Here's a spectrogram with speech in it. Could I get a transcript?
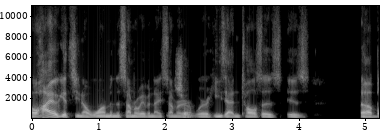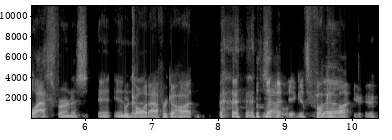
Ohio gets you know warm in the summer. We have a nice summer Sure. where he's at in Tulsa is, is a blast furnace. In, in We call it Africa hot. Yeah. it gets fucking Well, hot here.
